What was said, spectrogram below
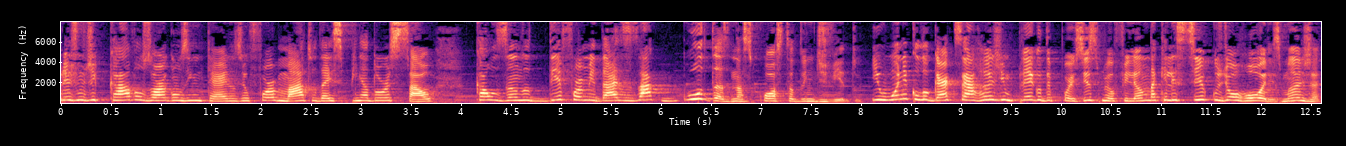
prejudicava os órgãos internos e o formato da espinha dorsal, causando deformidades agudas nas costas do indivíduo. E o único lugar que você arranja emprego depois disso, meu filho, é daqueles circos de horrores, manja?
